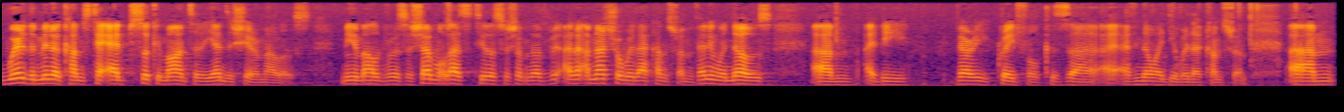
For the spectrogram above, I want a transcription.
where the minhag comes to add psukim on to the end of Shir Malos. Miyamal Gvurus Hashem, well, that's Tilas Hashem. I'm not sure where that comes from. If anyone knows, um, I'd be very grateful because uh, I have no idea where that comes from. Um,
